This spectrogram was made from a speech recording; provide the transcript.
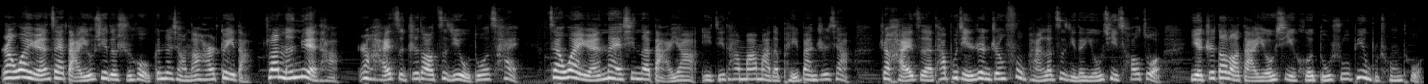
让外援在打游戏的时候跟着小男孩对打，专门虐他，让孩子知道自己有多菜。在外援耐心的打压以及他妈妈的陪伴之下，这孩子他不仅认真复盘了自己的游戏操作，也知道了打游戏和读书并不冲突，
